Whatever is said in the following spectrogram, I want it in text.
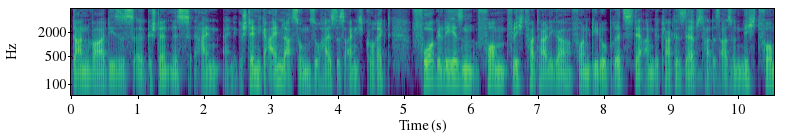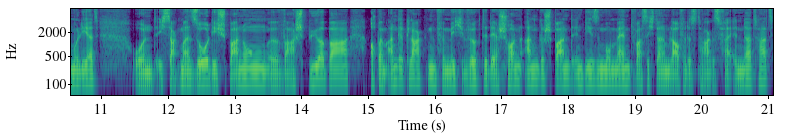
dann war dieses äh, Geständnis ein, eine geständige Einlassung, so heißt es eigentlich korrekt, vorgelesen vom Pflichtverteidiger von Guido Britz. Der Angeklagte selbst hat es also nicht formuliert. Und ich sag mal so, die Spannung äh, war spürbar. Auch beim Angeklagten, für mich wirkte der schon angespannt in diesem Moment, was sich dann im Laufe des Tages verändert hat.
